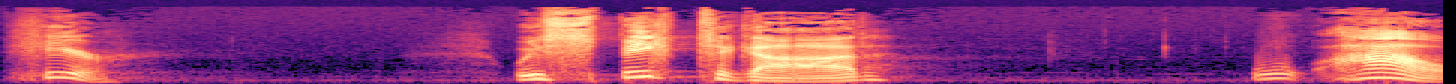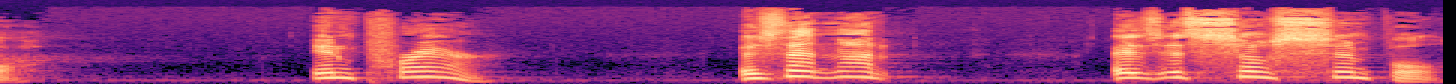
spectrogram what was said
Here. We speak to God. How? In prayer. Is that not? It's so simple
